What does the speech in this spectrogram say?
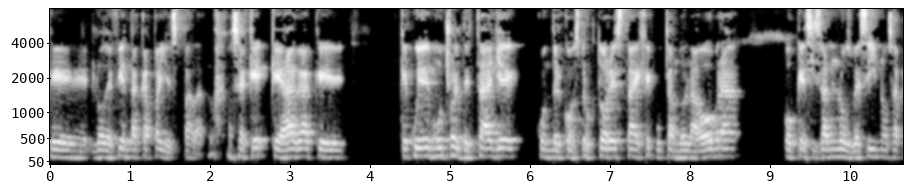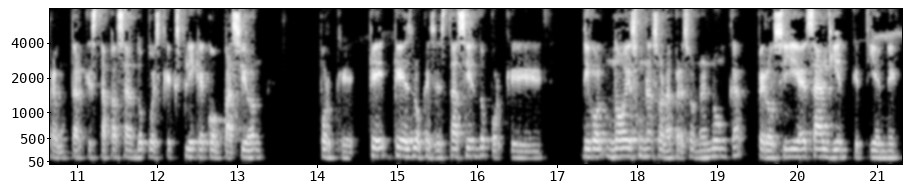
que lo defienda capa y espada, ¿no? O sea, que, que haga que, que cuide mucho el detalle cuando el constructor está ejecutando la obra o que si salen los vecinos a preguntar qué está pasando, pues que explique con pasión porque qué, qué es lo que se está haciendo, porque digo, no es una sola persona nunca, pero sí es alguien que tiene,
